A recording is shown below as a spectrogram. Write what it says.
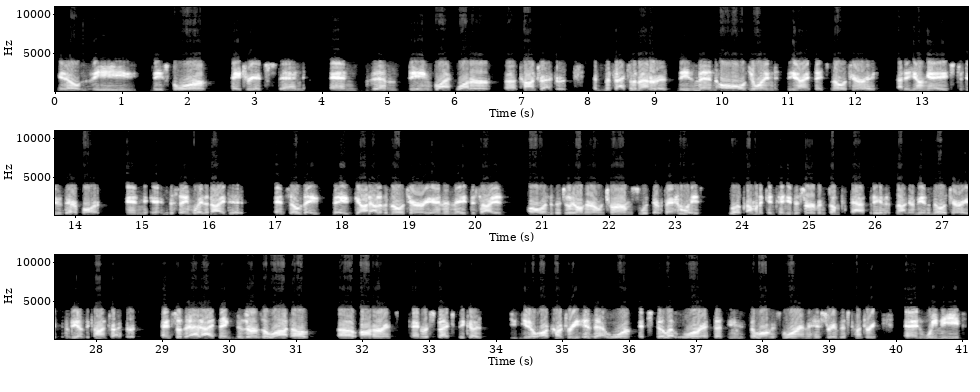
you know the these four patriots and and them being Blackwater uh, contractors. And the fact of the matter is, these men all joined the United States military at a young age to do their part, in, in the same way that I did. And so they they got out of the military, and then they decided all individually on their own terms with their families. Look, I'm going to continue to serve in some capacity, and it's not going to be in the military; it's going to be as a contractor. And so that I think deserves a lot of uh, honor and, and respect because you, you know our country is at war. It's still at war. It's the, the longest war in the history of this country, and we need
